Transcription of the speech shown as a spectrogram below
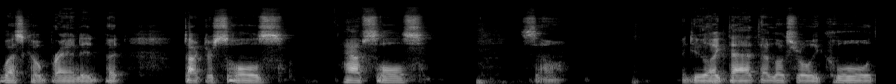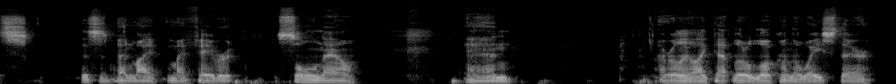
Wesco branded, but Dr. Souls half soles. So I do like that. That looks really cool. It's this has been my my favorite sole now, and I really like that little look on the waist there.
